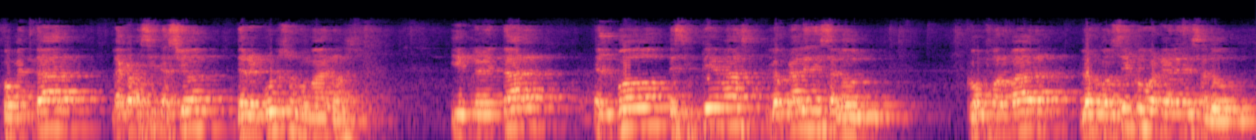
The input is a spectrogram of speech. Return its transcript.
Fomentar la capacitación de recursos humanos. Implementar el modo de sistemas locales de salud. Conformar los consejos barriales de salud.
